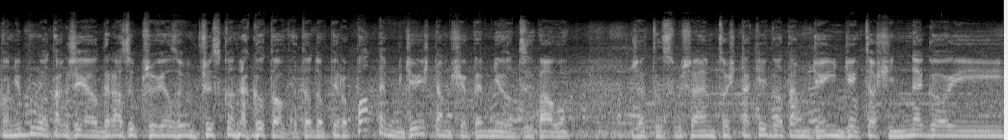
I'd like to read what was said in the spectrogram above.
to nie było tak, że ja od razu przywiozłem wszystko na gotowe. To dopiero potem gdzieś tam się we mnie odzywało, że tu słyszałem coś takiego, tam gdzie indziej coś innego i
